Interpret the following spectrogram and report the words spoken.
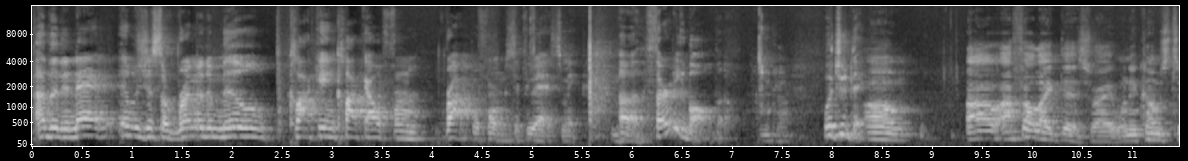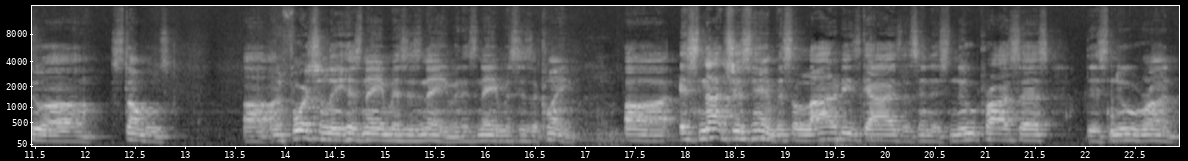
Other than that, it was just a run of the mill, clock in, clock out from Roc performance, if you ask me. Uh, 30 ball though. Okay. What you think? Um, I, I felt like this, right? When it comes to uh, Stumbles, uh, unfortunately, his name is his name, and his name is his acclaim. Uh, it's not just him. It's a lot of these guys that's in this new process, this new run.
